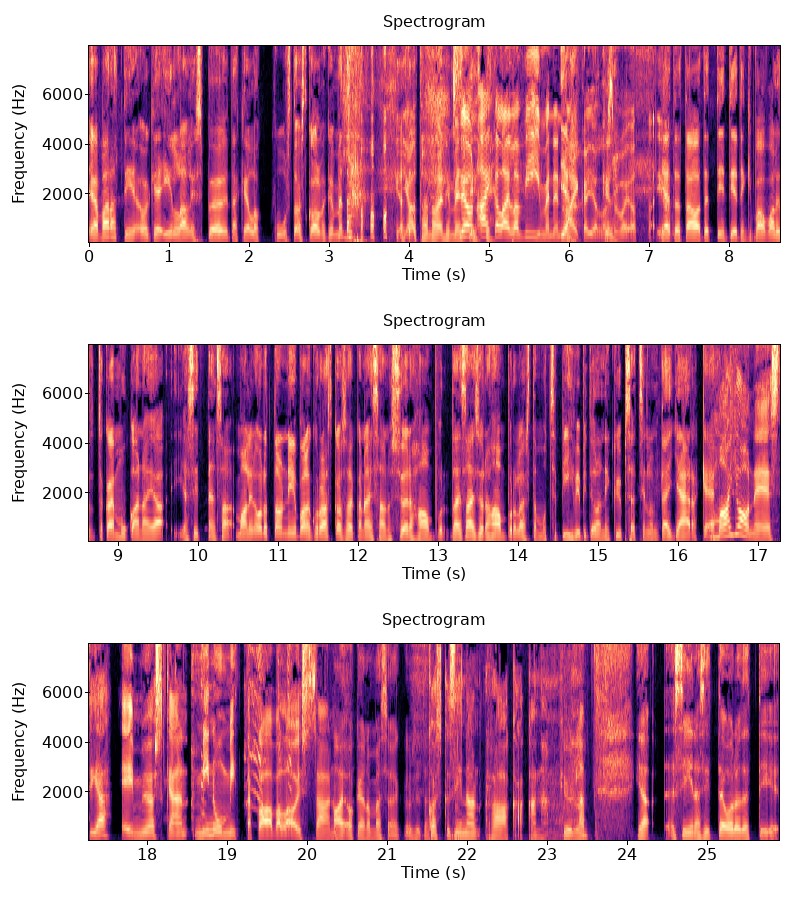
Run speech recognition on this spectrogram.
ja varattiin oikein illallispöytä kello 16.30. ja tota noin, niin Se on aika lailla viimeinen Ja, aika, jolloin kyllä. se voi ottaa. ja tota, otettiin tietenkin vauva oli totta kai mukana ja, ja sitten sa, mä olin odottanut niin paljon, kun raskausaikana ei saanut syödä hampur, tai sai syödä hampurilaista, mutta se pihvi piti olla niin kypsä, että ei ole mitään järkeä. Majoneesia ei myöskään minun mittakaavalla olisi saanut, Ai okei, okay, no mä söin kyllä sitä. koska siinä on raakaa kananmunaa. Kyllä. Ja siinä sitten odotettiin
